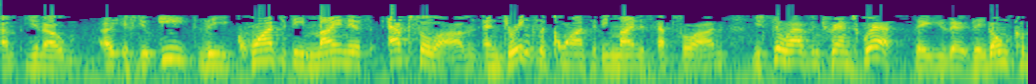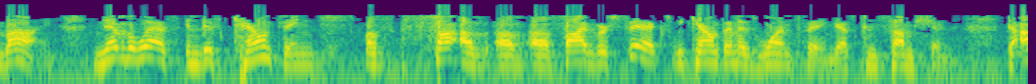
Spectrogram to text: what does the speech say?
um, you know, uh, if you eat the quantity minus epsilon and drink the quantity minus epsilon, you still haven't transgressed. They they, they don't combine. Nevertheless, in this counting of, of, of, of five or six, we count them as one thing, as consumption. How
